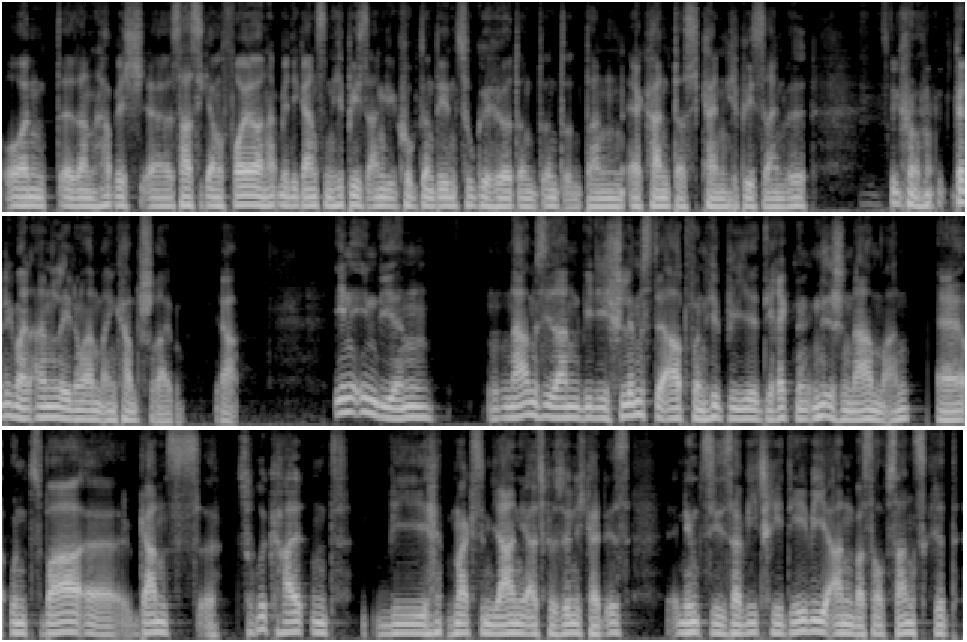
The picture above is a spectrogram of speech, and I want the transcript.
Und äh, dann habe ich, äh, saß ich am Feuer und habe mir die ganzen Hippies angeguckt und denen zugehört und, und, und dann erkannt, dass ich kein Hippie sein will. Könnte ich mal in Anlehnung an meinen Kampf schreiben. Ja. In Indien nahmen sie dann wie die schlimmste Art von Hippie direkt einen indischen Namen an. Äh, und zwar äh, ganz äh, zurückhaltend, wie Maximiani als Persönlichkeit ist, nimmt sie Savitri Devi an, was auf Sanskrit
